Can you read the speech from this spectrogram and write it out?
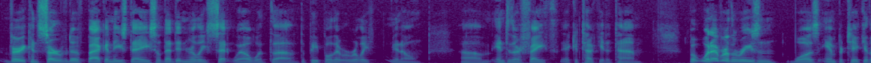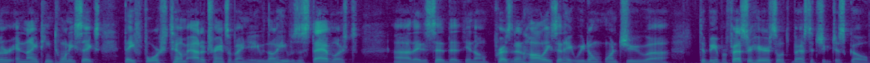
very conservative back in these days, so that didn't really set well with uh, the people that were really you know um, into their faith at Kentucky at the time. But whatever the reason was in particular, in 1926 they forced him out of Transylvania, even though he was established. Uh, they just said that you know President Holley said, "Hey, we don't want you uh, to be a professor here, so it's best that you just go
